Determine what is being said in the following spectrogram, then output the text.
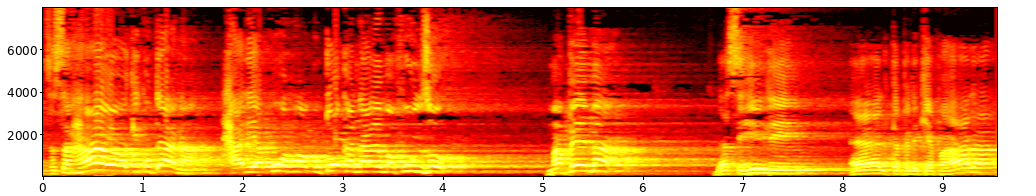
Sasa hawa wakikutana hali ya kuwa hawakutoka nayo mafunzo mapema basi hili eh, litapelekea pahala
